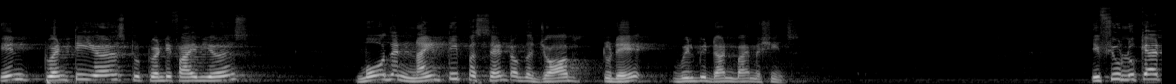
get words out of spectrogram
In 20 years to 25 years, more than 90% of the jobs today will be done by machines. If you look at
